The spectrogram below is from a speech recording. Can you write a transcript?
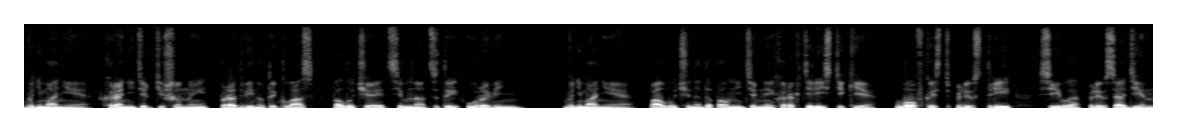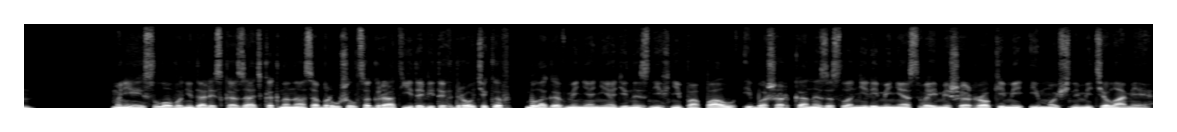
Внимание! Хранитель тишины, продвинутый класс, получает 17 уровень. Внимание! Получены дополнительные характеристики. Ловкость плюс 3, сила плюс 1. Мне и слова не дали сказать, как на нас обрушился град ядовитых дротиков, благо в меня ни один из них не попал, ибо шарканы заслонили меня своими широкими и мощными телами.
